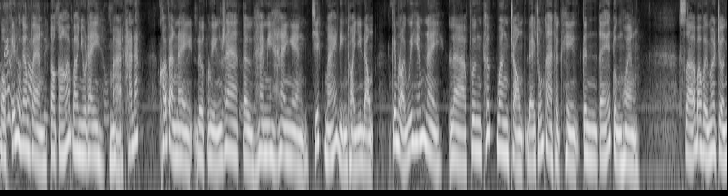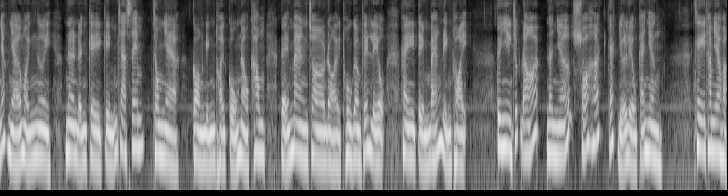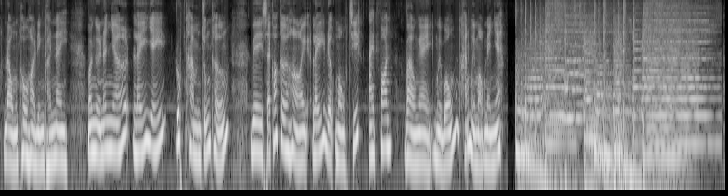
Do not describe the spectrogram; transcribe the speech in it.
Một kg vàng to có bao nhiêu đây mà khá đắt. Khối vàng này được luyện ra từ 22.000 chiếc máy điện thoại di động. Kim loại quý hiếm này là phương thức quan trọng để chúng ta thực hiện kinh tế tuần hoàn. Sở Bảo vệ môi trường nhắc nhở mọi người nên định kỳ kiểm tra xem trong nhà còn điện thoại cũ nào không để mang cho đội thu gom phế liệu hay tiệm bán điện thoại. Tuy nhiên trước đó nên nhớ xóa hết các dữ liệu cá nhân. Khi tham gia hoạt động thu hồi điện thoại này, mọi người nên nhớ lấy giấy rút thăm trúng thưởng vì sẽ có cơ hội lấy được một chiếc iPhone vào ngày 14 tháng 11 này nhé.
